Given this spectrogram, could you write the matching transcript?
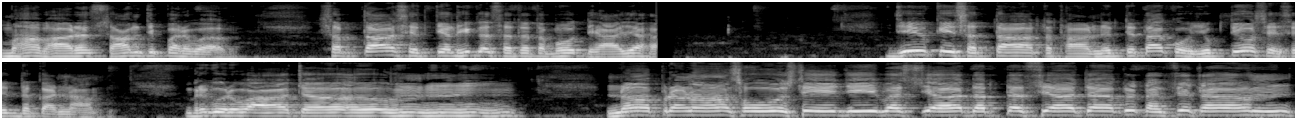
महाभारत शांति पर्व, सप्ताशीत्यधिक शतमोध्याय जीव की सत्ता तथा नित्यता को युक्तियों से सिद्ध करना। भृगुर्वाच न प्रणाशोस्ति जीवस्य, दत्तस्य च, कृतस्य च।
